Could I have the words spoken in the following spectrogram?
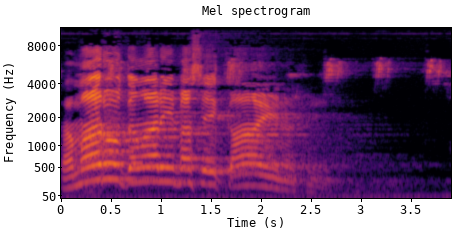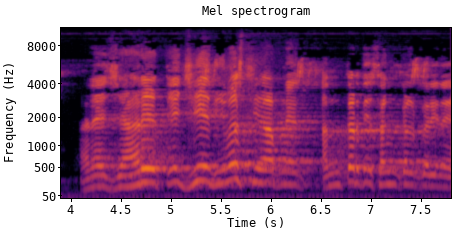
તમારું તમારી પાસે કાંઈ નથી. અને જ્યારે તે જે દિવસથી આપણે અંતરથી સંકલ્પ કરીને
